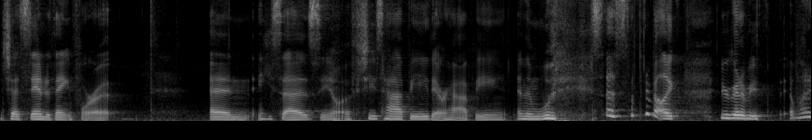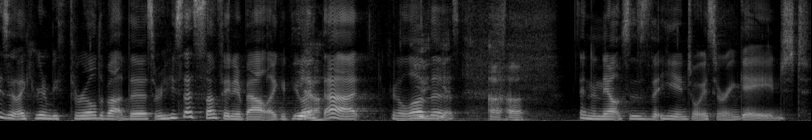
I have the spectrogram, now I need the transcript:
and she has Sam to thank for it. And he says, you know, if she's happy, they're happy. And then Woody says something about like you're gonna be, what is it like? You're gonna be thrilled about this, or he says something about like if you Yeah. like that, you're gonna love Yeah, yeah. this, Uh huh. and announces that he and Joyce are engaged.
